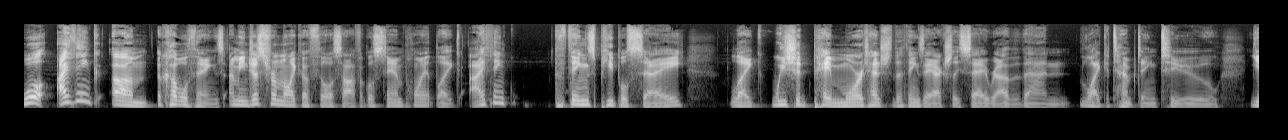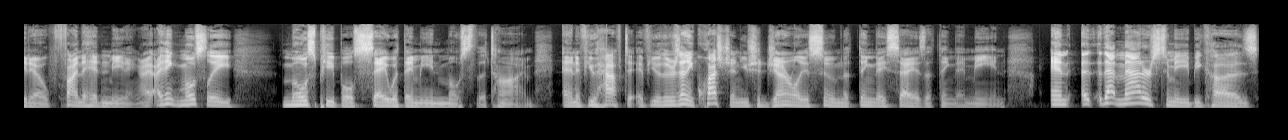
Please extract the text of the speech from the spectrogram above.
Well, I think um, a couple things. I mean, just from like a philosophical standpoint, like I think the things people say, like we should pay more attention to the things they actually say rather than like attempting to, you know, find the hidden meaning. I, I think mostly most people say what they mean most of the time. And if you have to, if you, there's any question, you should generally assume the thing they say is the thing they mean. And uh, that matters to me because,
